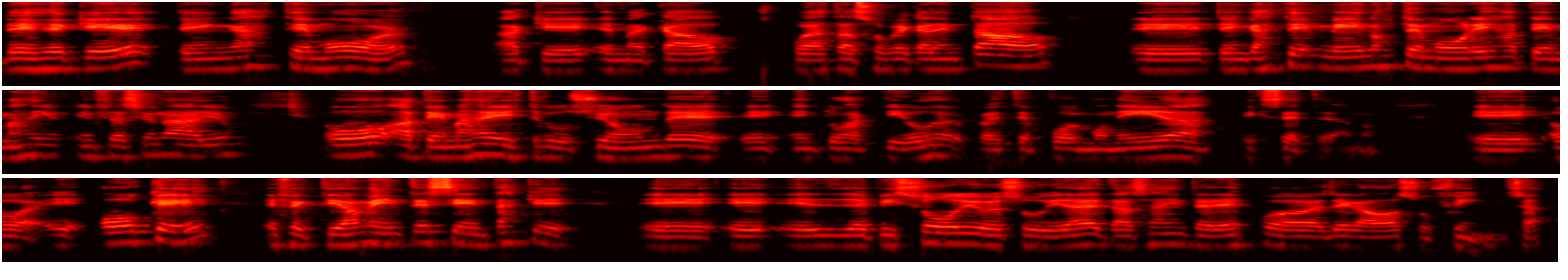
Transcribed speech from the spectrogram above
desde que tengas temor a que el mercado pueda estar sobrecalentado, eh, tengas menos temores a temas inflacionarios o a temas de distribución de, en, tus activos pues, este, por moneda, etc. ¿no? Eh, eh, o, que efectivamente sientas que el episodio de subida de tasas de interés puede haber llegado a su fin. O sea,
